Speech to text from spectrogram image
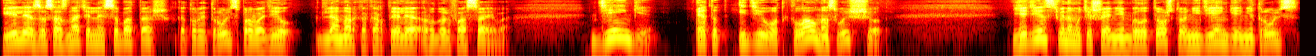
или за сознательный саботаж, который Трульс проводил для наркокартеля Рудольфа Асаева. Деньги этот идиот клал на свой счет. Единственным утешением было то, что ни деньги, ни Трульс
